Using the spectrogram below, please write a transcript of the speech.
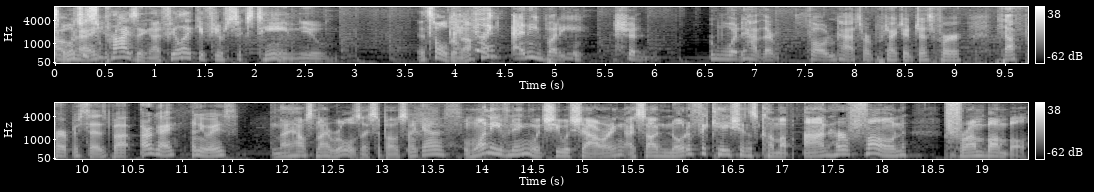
okay. which is surprising. I feel like if you're 16, you it's old I enough, feel right? like anybody should would have their phone password protected just for theft purposes. But okay. Anyways, My house, my rules, I suppose. I guess. One evening when she was showering, I saw notifications come up on her phone from Bumble.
